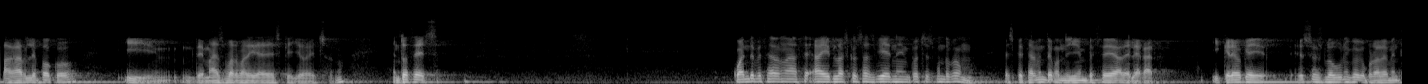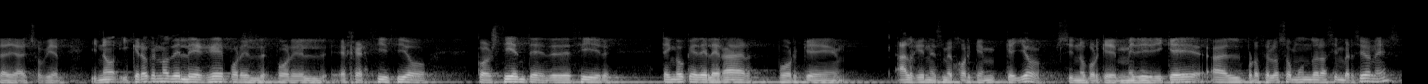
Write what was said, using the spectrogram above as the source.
pagarle poco y demás barbaridades que yo he hecho. ¿no? Entonces, ¿Cuándo empezaron a, ir las cosas bien en coches.com? Especialmente cuando yo empecé a delegar. Y creo que eso es lo único que probablemente haya hecho bien. Y, no, y creo que no delegué por el, por el ejercicio consciente de decir, tengo que delegar porque alguien es mejor que, que, yo, sino porque me dediqué al proceloso mundo de las inversiones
